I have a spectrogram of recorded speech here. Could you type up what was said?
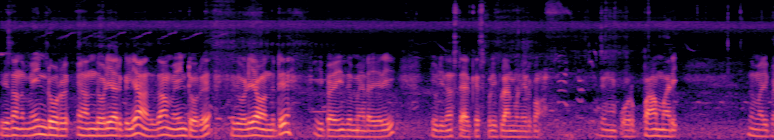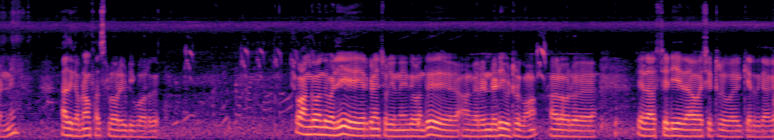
இதுதான் அந்த மெயின் டோரு அந்த வழியாக இருக்கு இல்லையா? அதுதான் மெயின் டோரு இது வழியாக வந்துட்டு இப்போ இது மேலே ஏறி இப்படி தான் ஸ்டேர் கேஸ் இப்படி பிளான் பண்ணியிருக்கோம். இது ஒரு பா மாதிரி. இந்த மாதிரி பண்ணி அதுக்கப்புறம் ஃபஸ்ட் ஃப்ளோர் இப்படி போகிறது ஸோ அங்கே வந்து வழி ஏற்கனவே சொல்லியிருந்தேன். இது வந்து அங்கே ரெண்டு அடி விட்டுருக்கோம். அதில் ஒரு ஏதாவது செடி ஏதாவது வச்சுட்டு வைக்கிறதுக்காக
